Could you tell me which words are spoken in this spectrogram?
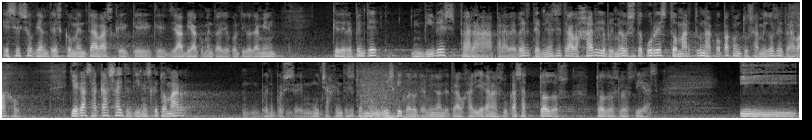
Es eso que antes comentabas, que, que, ya había comentado yo contigo también, que de repente vives para, para beber, terminas de trabajar y lo primero que se te ocurre es tomarte una copa con tus amigos de trabajo. Llegas a casa y te tienes que tomar bueno, pues eh, mucha gente se toma un whisky cuando terminan de trabajar y llegan a su casa todos, todos los días. Y,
